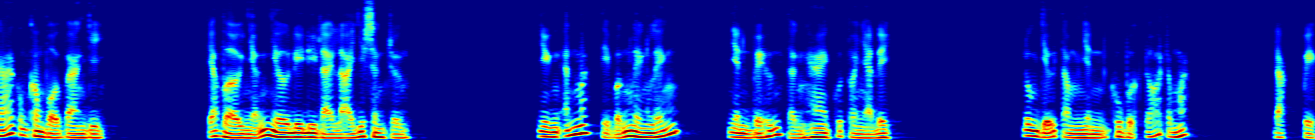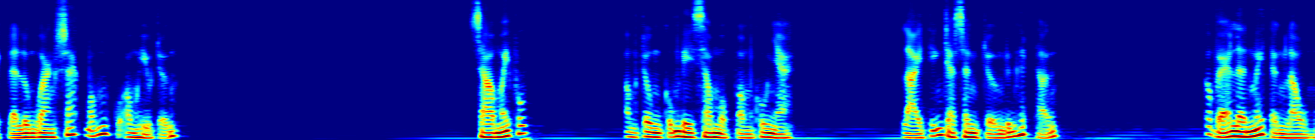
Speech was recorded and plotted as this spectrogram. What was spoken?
Khá cũng không vội vàng gì. Giả vợ nhẫn nhơ đi đi lại lại với sân trường. Nhưng ánh mắt thì vẫn len lén, Nhìn về hướng tầng 2 của tòa nhà đi. Luôn giữ tầm nhìn khu vực đó trong mắt, Đặc biệt là luôn quan sát bóng của ông hiệu trưởng. Sau mấy phút, Ông Trung cũng đi xong một vòng khu nhà, Lại tiến ra sân trường đứng hít thở. Có vẻ lên mấy tầng lầu,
